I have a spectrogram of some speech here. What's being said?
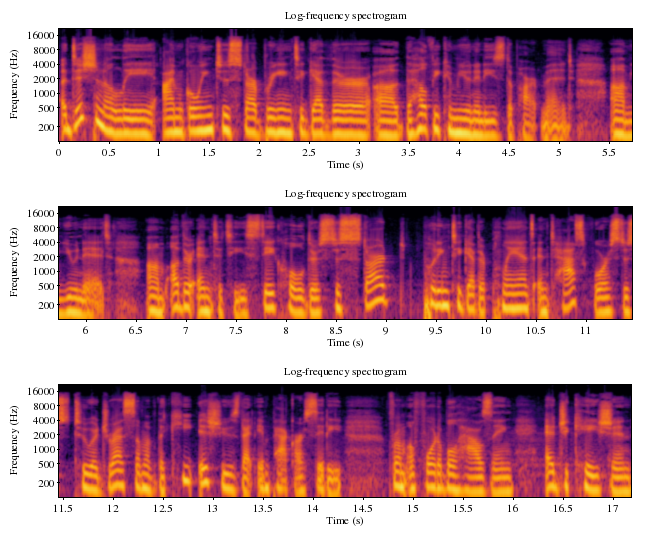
Additionally, I'm going to start bringing together uh, the Healthy Communities Department um, unit, um, other entities, stakeholders to start putting together plans and task forces to address some of the key issues that impact our city, from affordable housing, education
